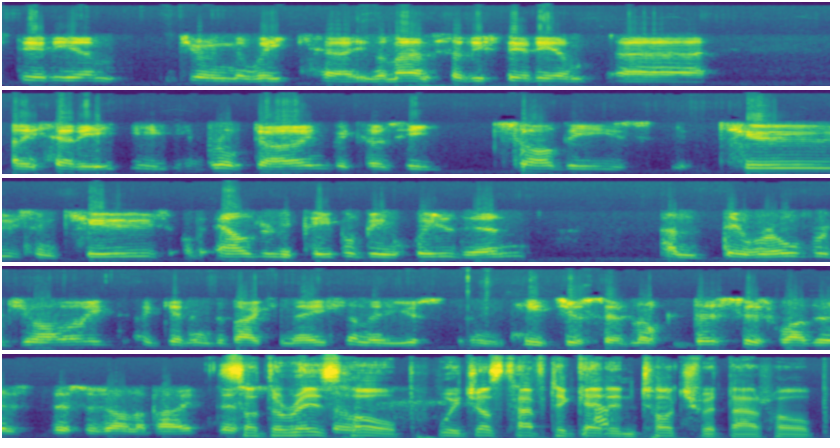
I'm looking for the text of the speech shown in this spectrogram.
Stadium during the week, uh, in the Man City Stadium. Uh, and he said he, he, he broke down because he saw these queues and queues of elderly people being wheeled in, and they were overjoyed at getting the vaccination. And he just, and he just said, "Look, this is what is this is all about." This so there is so- hope. We just have to get in touch with that hope.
